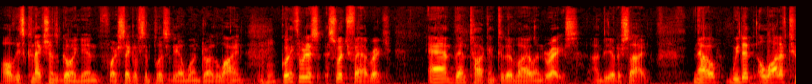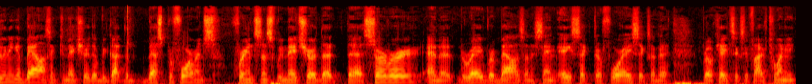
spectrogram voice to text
all these connections going in. For sake of simplicity, I won't draw the line. Mm-hmm. Going through this switch fabric, and then talking to the Violin arrays on the other side. Now, we did a lot of tuning and balancing to make sure that we got the best performance. For instance, we made sure that the server and the array were balanced on the same ASIC. There are four ASICs on the Brocade 6520.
